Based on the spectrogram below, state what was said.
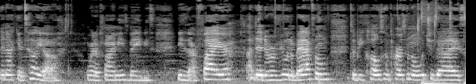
and I can tell y'all where to find these babies. These are fire. I did the review in the bathroom to be close and personal with you guys.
